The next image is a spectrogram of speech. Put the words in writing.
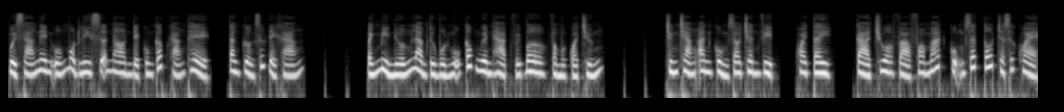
buổi sáng nên uống một ly sữa non để cung cấp kháng thể, tăng cường sức đề kháng. Bánh mì nướng làm từ bột ngũ cốc nguyên hạt với bơ và một quả trứng. Trứng tráng ăn cùng rau chân vịt, khoai tây, cà chua và format cũng rất tốt cho sức khỏe.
